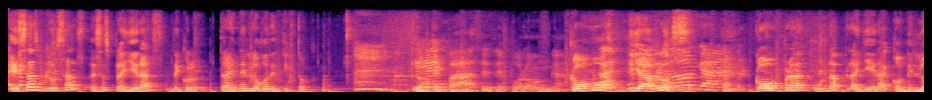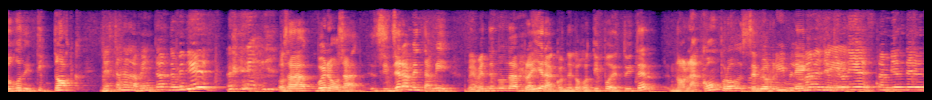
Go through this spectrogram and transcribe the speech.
esas blusas, esas playeras de color traen el logo de TikTok. No ¿Qué? te pases de poronga. ¿Cómo diablos compran una playera con el logo de TikTok? ¿Ya están a la venta? ¡Dame 10! O sea, bueno, o sea, sinceramente a mí me venden una playera con el logotipo de Twitter, no la compro, se ve horrible. mames, yo quiero 10 también de.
